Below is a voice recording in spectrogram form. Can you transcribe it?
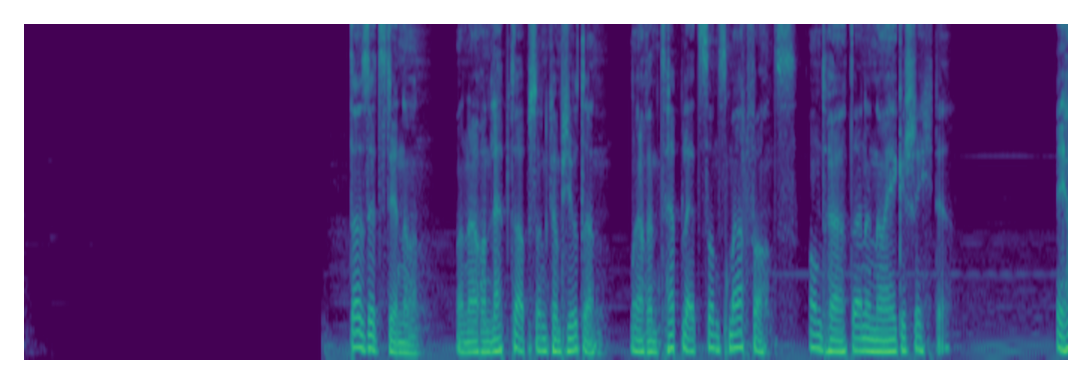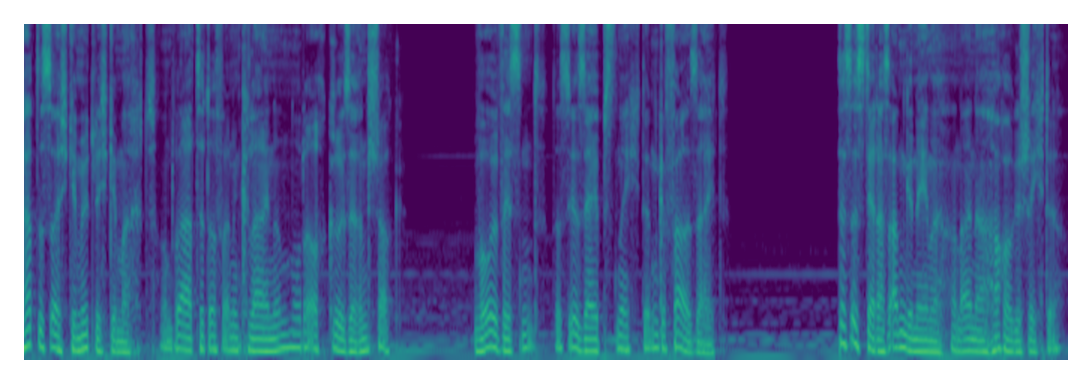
Da sitzt ihr nun, an euren Laptops und Computern, euren Tablets und Smartphones und hört eine neue Geschichte. Ihr habt es euch gemütlich gemacht und wartet auf einen kleinen oder auch größeren Schock, wohl wissend, dass ihr selbst nicht in Gefahr seid. Das ist ja das Angenehme an einer Horrorgeschichte,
